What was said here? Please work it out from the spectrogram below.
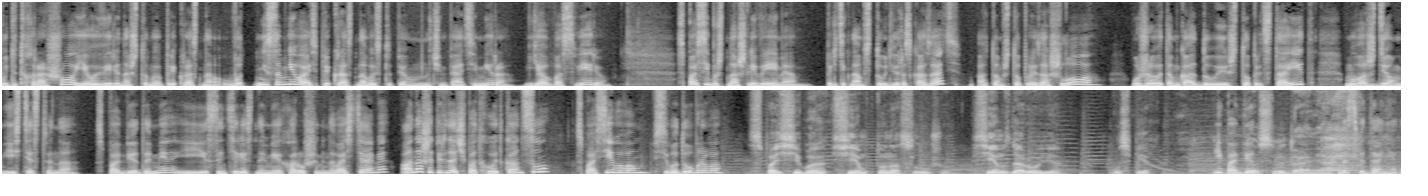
будет хорошо. Я уверена, что мы прекрасно, вот не сомневаюсь, прекрасно выступим на чемпионате мира. Я в вас верю. Спасибо, что нашли время прийти к нам в студию рассказать о том, что произошло уже в этом году и что предстоит. Мы вас ждем, естественно, с победами и с интересными хорошими новостями. А наша передача подходит к концу. Спасибо вам, всего доброго Спасибо всем, кто нас слушал. Всем здоровья, успехов. и побед. До свидания. До свидания.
